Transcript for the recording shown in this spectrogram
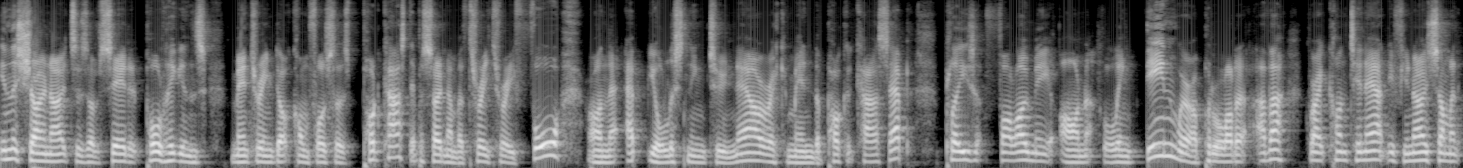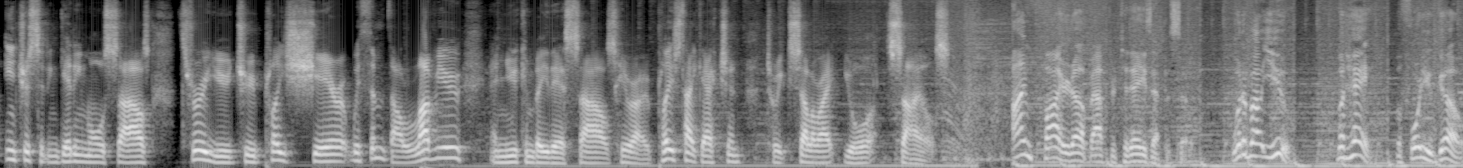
in the show notes, as I've said, at paulhigginsmentoring.com forward slash podcast, episode number 334 on the app you're listening to now. I recommend the Pocket Cast app please follow me on LinkedIn, where I put a lot of other great content out. If you know someone interested in getting more sales through YouTube, please share it with them. They'll love you and you can be their sales hero. Please take action to accelerate your sales. I'm fired up after today's episode. What about you? But hey, before you go,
